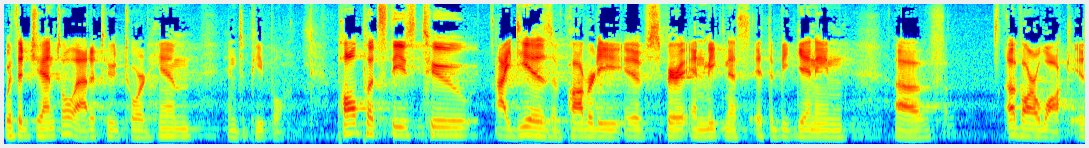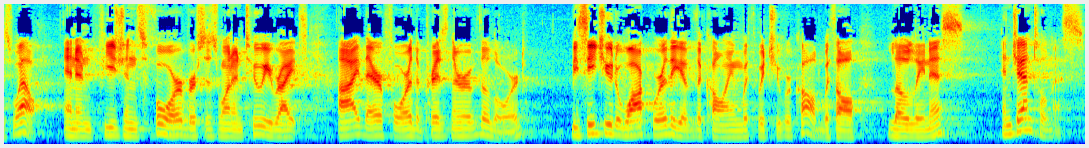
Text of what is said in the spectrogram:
with a gentle attitude toward Him and to people. Paul puts these two ideas of poverty of spirit and meekness at the beginning of, of our walk as well. And in Ephesians 4, verses 1 and 2, he writes, I, therefore, the prisoner of the Lord, beseech you to walk worthy of the calling with which you were called, with all lowliness and gentleness,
